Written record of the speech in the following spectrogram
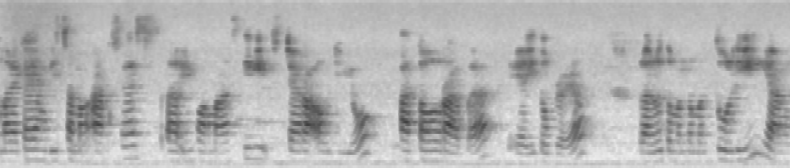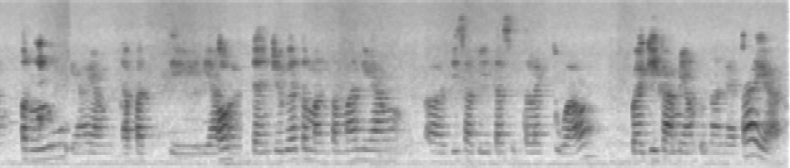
mereka yang bisa mengakses uh, informasi secara audio atau raba, yaitu braille, lalu teman-teman tuli yang perlu ya yang dapat dilihat oh. dan juga teman-teman yang uh, disabilitas intelektual. Bagi kami yang tunanetra ya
